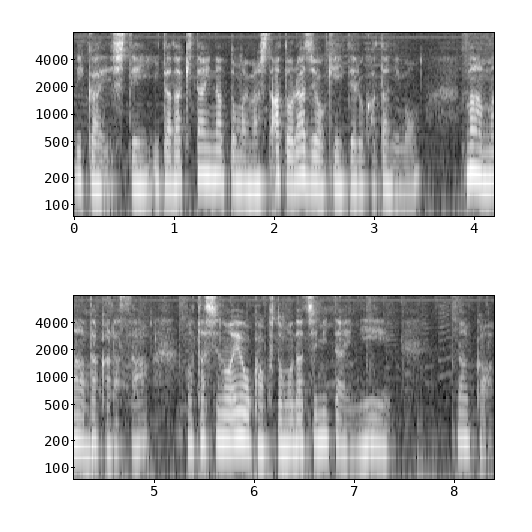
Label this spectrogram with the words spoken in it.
理解していただきたいなと思いました。あとラジオ聴いてる方にも。まあまあだからさ私の絵を描く友達みたいになんか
